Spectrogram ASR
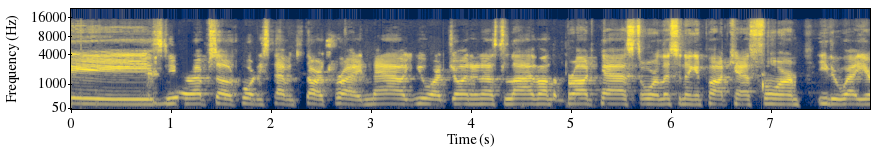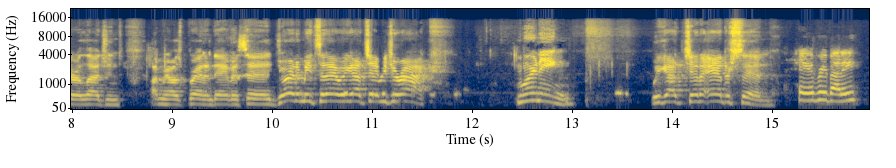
Phase Zero episode 47 starts right now. You are joining us live on the broadcast or listening in podcast form. Either way, you're a legend. I'm your host, Brandon Davis. And joining me today, we got Jamie Jirak. Morning. We got Jenna Anderson. Hey, everybody.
